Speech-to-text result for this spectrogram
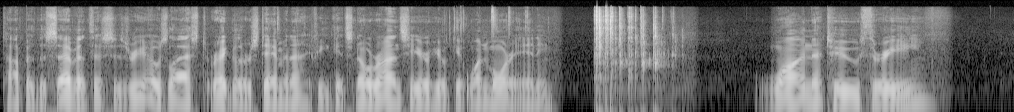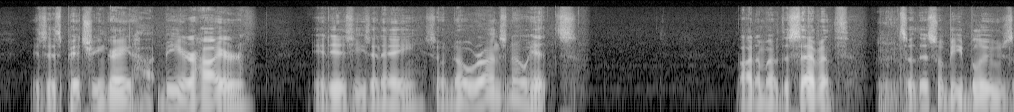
Top of the seventh. This is Rijo's last regular stamina. If he gets no runs here, he'll get one more inning. One, two, three. Is his pitching grade B or higher? It is. He's an A. So no runs, no hits. Bottom of the seventh. So this will be Blues,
